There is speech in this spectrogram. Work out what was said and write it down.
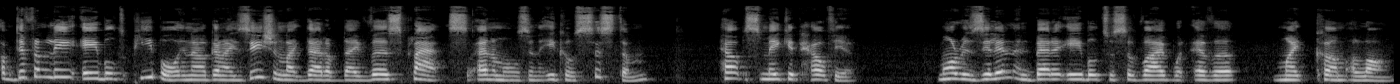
of differently abled people in an organization like that of diverse plants, animals, and ecosystem helps make it healthier, more resilient, and better able to survive whatever might come along.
